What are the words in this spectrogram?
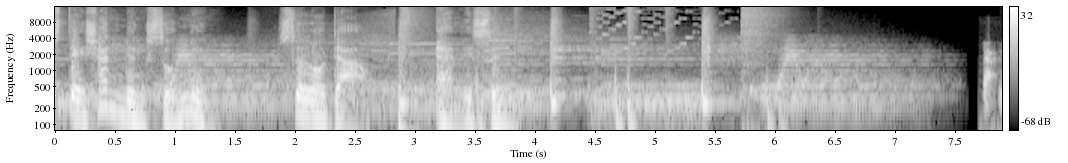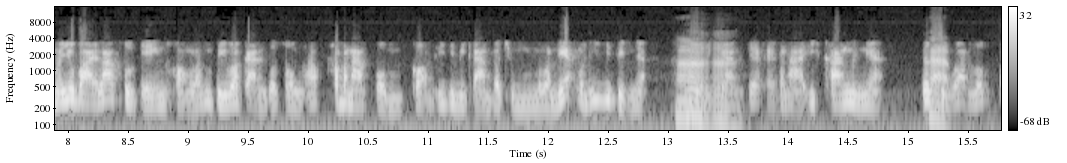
station หนึ่งศูนย์หนึ่ง slow down and listen จากนโยบายล่าสุดเองของรัฐมนตรีว่าการกระทรวงคมนาคมก่อนที่จะมีการประชุมวันเนี้ยวันที่ 20 เนี่ยฮะอ่ามีการแก้ไขปัญหาอีกครั้งหนึ่งเนี่ยก็คือว่ารถไฟ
